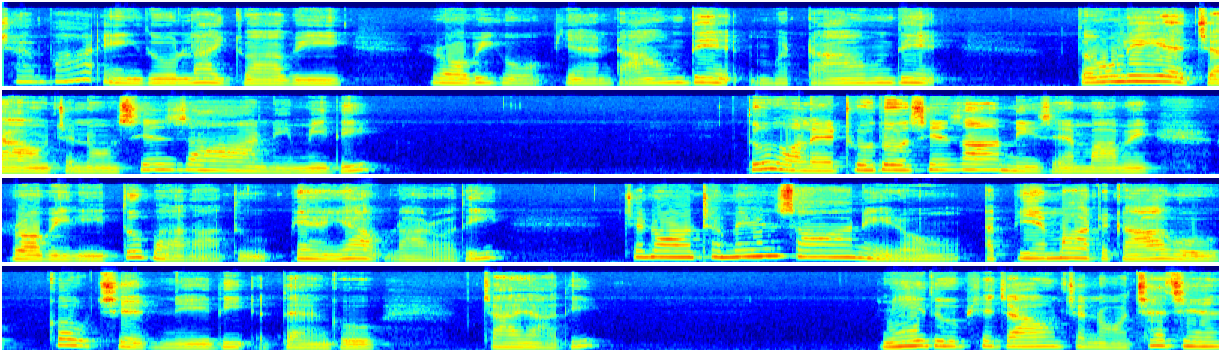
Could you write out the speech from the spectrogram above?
ချမ်ပါအိမ်သို့လိုက်သွားပြီးရော်ဘီကိုပြန်တောင်းသင့်မတောင်းသင့်သုံးလေးရက်ကြာအောင်ကျွန်တော်စဉ်းစားနေမိသည်သို့တော်လည်းထိုးထိုးစဉ်းစားနေစဲမှာပင်ရော်ဘီသည်သူ့ဘာသာသူပြန်ရောက်လာတော့သည်ကျွန်တော်ထမင်းစားနေတော့အပြင်မတကားကို ကုတ်ချစ်နေသည့်အတန်ကိုကြားရသည်မြည်သူဖြစ်ကြောင်းကျွန်တော်ချက်ချင်း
